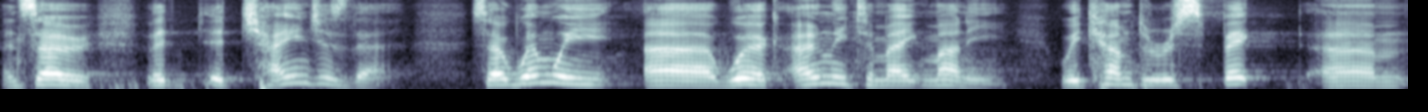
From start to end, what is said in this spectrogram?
And so it, it changes that. So when we uh, work only to make money, we come to respect, um,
